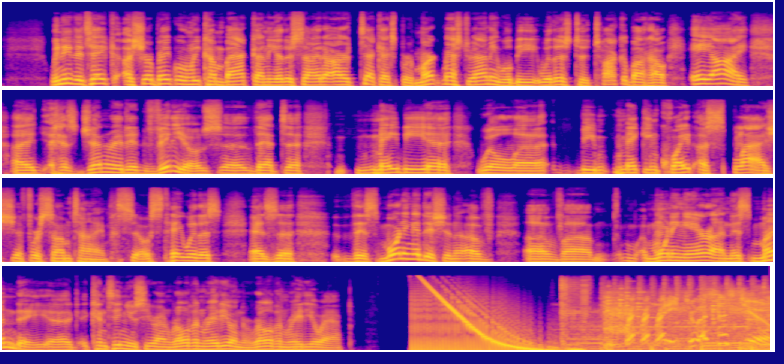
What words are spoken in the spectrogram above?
We need to take a short break. When we come back on the other side, our tech expert, Mark Mastroianni, will be with us to talk about how AI uh, has generated videos uh, that uh, maybe uh, will uh, be making quite a splash for some time. So stay with us as uh, this morning edition of, of um, Morning Air on this Monday continues here on Relevant Radio and the Relevant Radio app ready to assist you.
